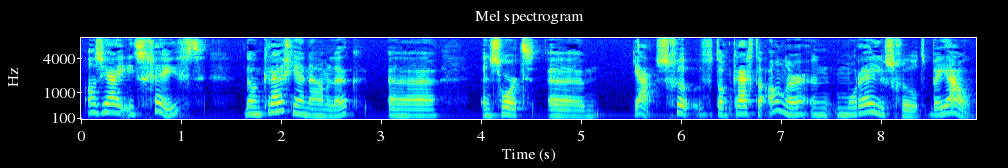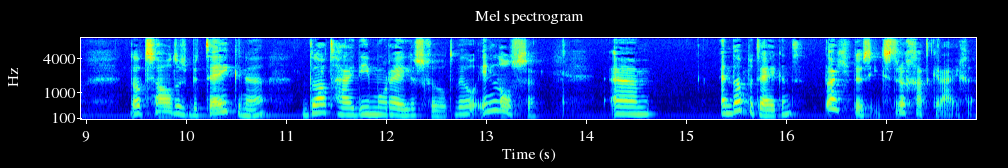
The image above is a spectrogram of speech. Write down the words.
Als jij iets geeft, dan krijg jij namelijk een soort, ehm, ja, dan krijgt de ander een morele schuld bij jou. Dat zal dus betekenen dat hij die morele schuld wil inlossen. Um, en dat betekent dat je dus iets terug gaat krijgen.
